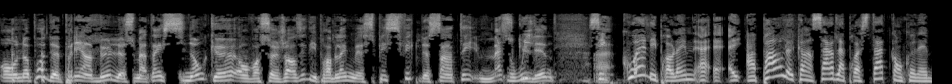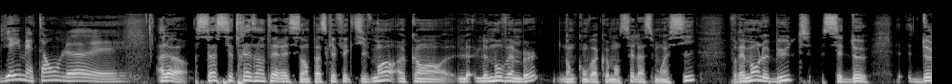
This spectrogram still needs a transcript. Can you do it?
On n'a pas de préambule là, ce matin, sinon que on va se jaser des problèmes spécifiques de santé masculine. C'est Ah, quoi les problèmes? À, à- à part le cancer de la prostate qu'on connaît bien, mettons, là. euh, Alors, ça c'est très intéressant parce qu'effectivement, euh, quand le, le Movember, donc on va commencer là ce mois-ci, vraiment le but c'est deux, deux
